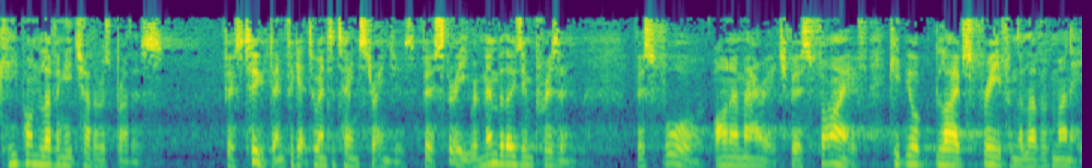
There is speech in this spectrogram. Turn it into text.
Keep on loving each other as brothers. Verse 2, don't forget to entertain strangers. Verse 3, remember those in prison. Verse 4, honor marriage. Verse 5, keep your lives free from the love of money.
